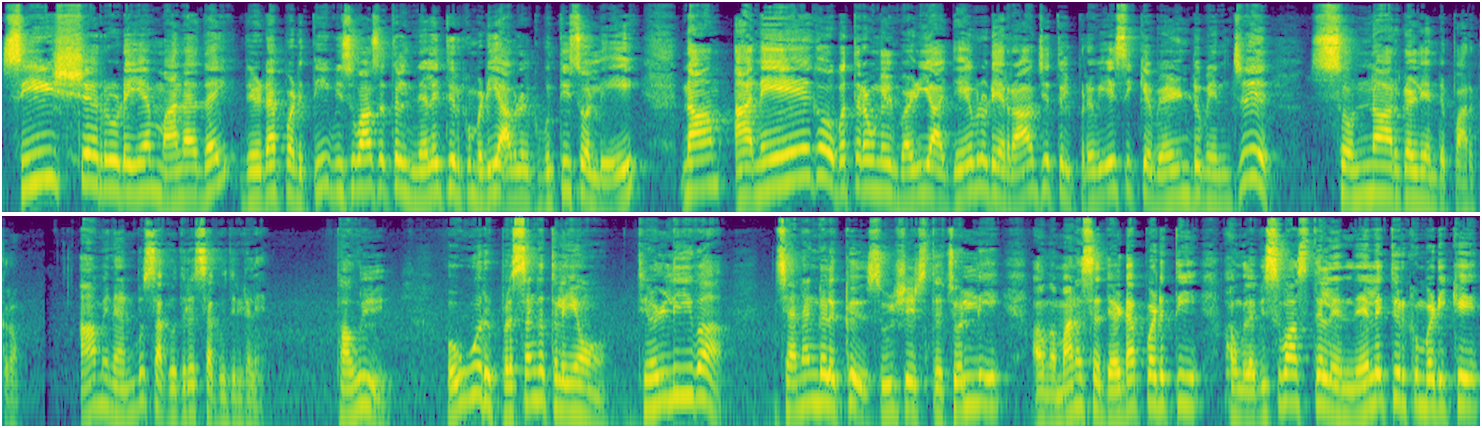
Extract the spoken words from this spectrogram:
சீஷருடைய மனதை திடப்படுத்தி விசுவாசத்தில் நிலைத்திருக்கும்படி அவர்களுக்கு புத்தி சொல்லி நாம் அநேக உபத்திரவங்கள் வழியாய் தேவனுடைய ராஜ்யத்தில் பிரவேசிக்க வேண்டும் என்று சொன்னார்கள் என்று பார்க்கிறோம். ஆமின் அன்பு சகோதர சகோதரிகளே பவுல் ஒவ்வொரு பிரசங்கத்திலையும் தெளிவாக ஜனங்களுக்கு சுவிசேஷத்தை சொல்லி அவங்க மனசை திடப்படுத்தி அவங்கள விசுவாசத்தில் நிலைத்திருக்கும்படிக்கு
